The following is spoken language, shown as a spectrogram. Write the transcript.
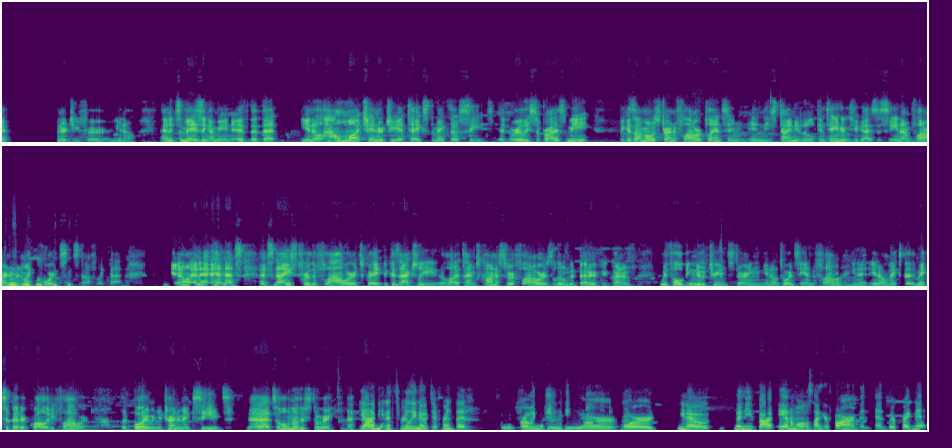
energy for you know. And it's amazing i mean if that, that you know how much energy it takes to make those seeds. It really surprised me because i'm always trying to flower plants in in these tiny little containers. You guys have seen i'm flowering them in like quarts and stuff like that you know and and that's that's nice for the flower. It's great because actually a lot of times connoisseur flower is a little bit better if you kind of withholding nutrients during you know towards the end of flowering and it you know makes a makes a better quality flower. But boy when you're trying to make seeds that's a whole nother story. Yeah i mean it's really no different than you know, growing a baby or or you know when you've got animals on your farm and and they're pregnant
